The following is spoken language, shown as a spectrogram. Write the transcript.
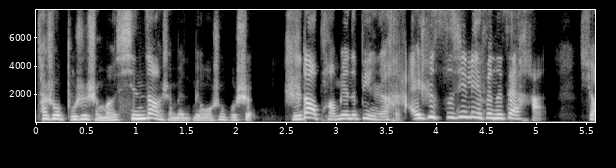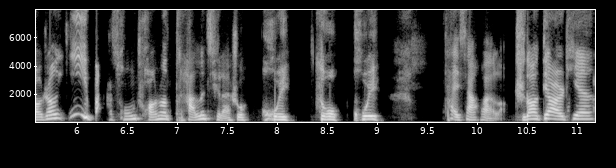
他说不是什么心脏上面的病。我说不是。直到旁边的病人还是撕心裂肺的在喊，小张一把从床上弹了起来，说：回走回。太吓坏了！直到第二天，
